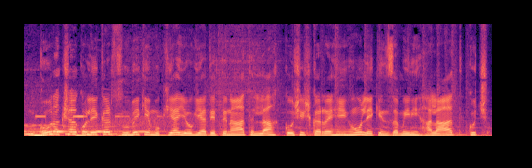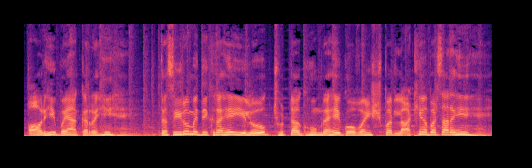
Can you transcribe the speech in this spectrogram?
गोरक्षा को लेकर सूबे के मुखिया योगी आदित्यनाथ लाख कोशिश कर रहे हों, लेकिन जमीनी हालात कुछ और ही बयां कर रहे हैं। तस्वीरों में दिख रहे ये लोग छुट्टा घूम रहे गोवंश पर लाठियाँ बरसा रहे हैं।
